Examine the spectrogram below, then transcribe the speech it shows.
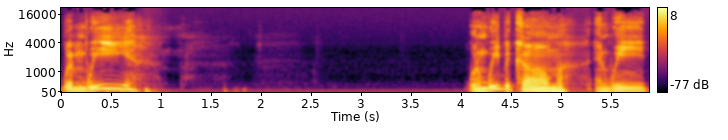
when we when we become and we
